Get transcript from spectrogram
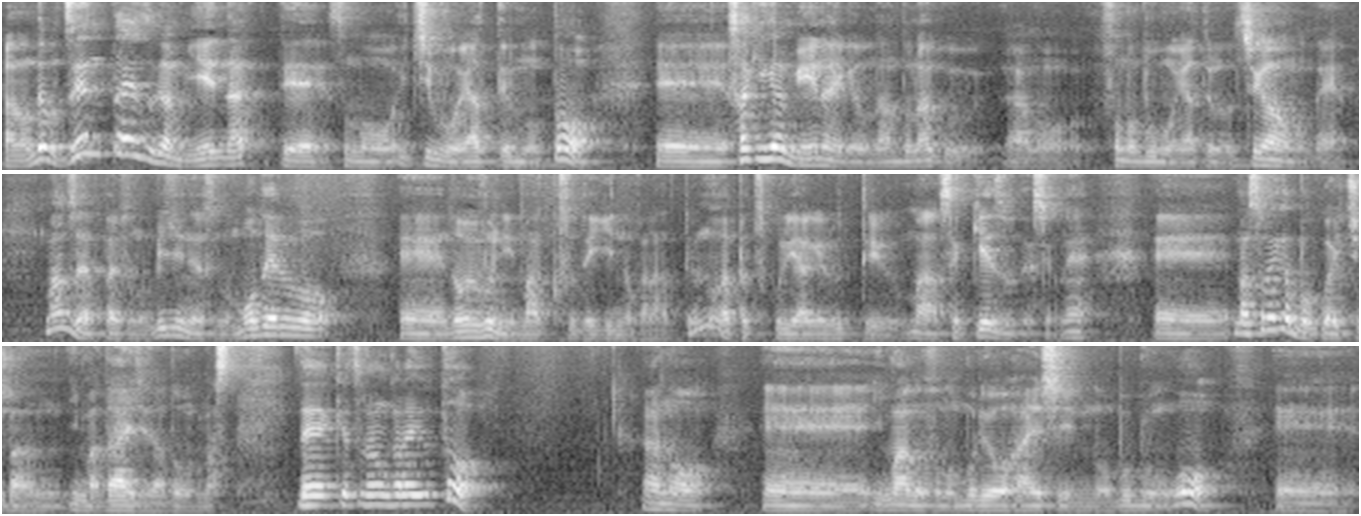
あのでも全体図が見えなくてその一部をやってるのと、えー、先が見えないけどなんとなくあのその部分をやってるのと違うのでまずやっぱりそのビジネスのモデルをえー、どういうふうにマックスできるのかなっていうのをやっぱり作り上げるっていう、まあ、設計図ですよね、えーまあ、それが僕は一番今大事だと思います。で結論から言うとあの、えー、今のその無料配信の部分を、え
